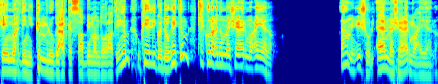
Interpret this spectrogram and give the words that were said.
كاين وحدين يكملوا كاع القصة بمنظوراتهم وكاين اللي يقعدوا غير تم بصح يكونوا عندهم مشاعر معينة. راهم يعيشوا الآن مشاعر معينة.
